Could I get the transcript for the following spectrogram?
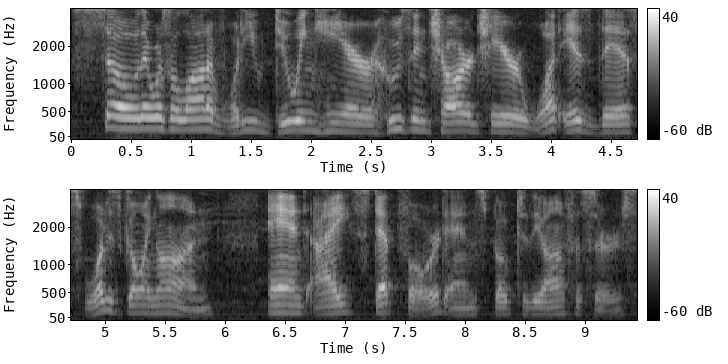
So there was a lot of, What are you doing here? Who's in charge here? What is this? What is going on? And I stepped forward and spoke to the officers.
